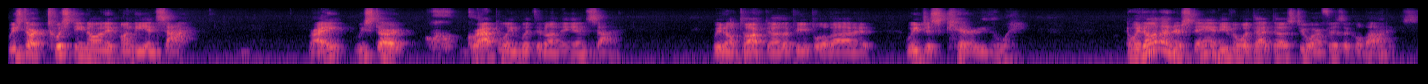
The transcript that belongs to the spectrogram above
We start twisting on it on the inside. Right? We start grappling with it on the inside. We don't talk to other people about it. We just carry the weight. And we don't understand even what that does to our physical bodies,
